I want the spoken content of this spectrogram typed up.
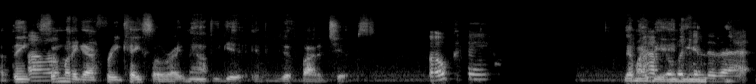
I think Um, somebody got free queso right now if you get if you just buy the chips. Okay, That I'll might have be to look Indian. into that.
